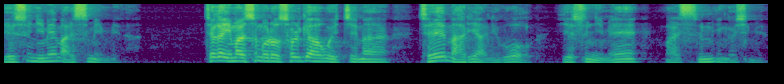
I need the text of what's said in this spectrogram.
예수님의 말씀입니다. 제가 이 말씀으로 설교하고 있지만 제 말이 아니고 예수님의 말씀인 것입니다.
